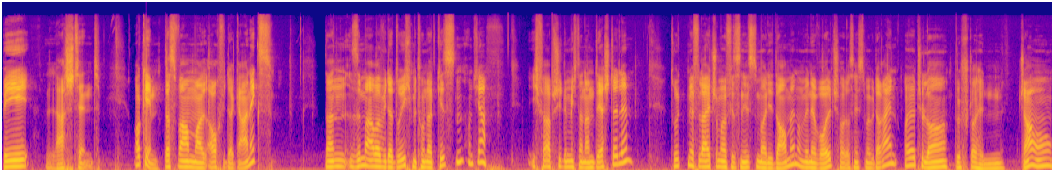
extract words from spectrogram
Belastend. Okay, das war mal auch wieder gar nichts. Dann sind wir aber wieder durch mit 100 Kisten und ja, ich verabschiede mich dann an der Stelle. Drückt mir vielleicht schon mal fürs nächste Mal die Daumen und wenn ihr wollt, schaut das nächste Mal wieder rein. Euer Tiller, bis dahin. Ciao.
